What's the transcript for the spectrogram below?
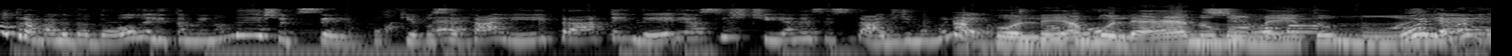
E o trabalho da doula, ele também não deixa de ser, porque você É. tá ali para atender e assistir a necessidade de uma mulher. Acolher de a uma mulher no uma momento muito. Mulher!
